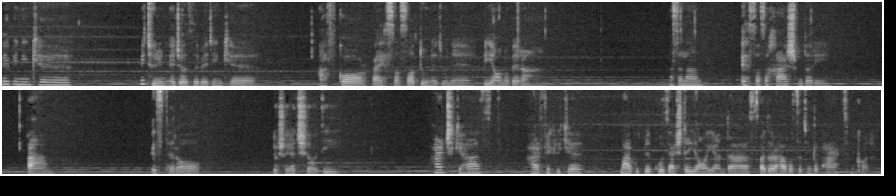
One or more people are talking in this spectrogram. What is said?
ببینین که می‌تونین اجازه بدین که افکار و احساسات دونه دونه بیان و برن. مثلا احساس خشم دارین. غم استراب یا شاید شادی. هر چی که هست هر فکری که مربوط به گذشته یا آینده است و داره حواستون رو پرت می‌کنه.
